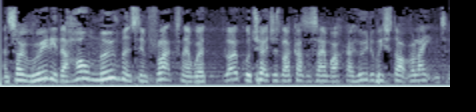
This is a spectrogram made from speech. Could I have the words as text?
and so, really, the whole movement's in flux now, where local churches like us are saying, well, okay, who do we start relating to?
